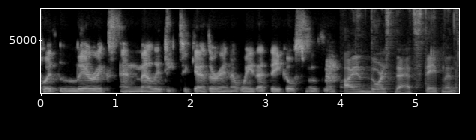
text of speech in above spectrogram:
put lyrics and melody together in a way that they go smoothly. I endorse that statement.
